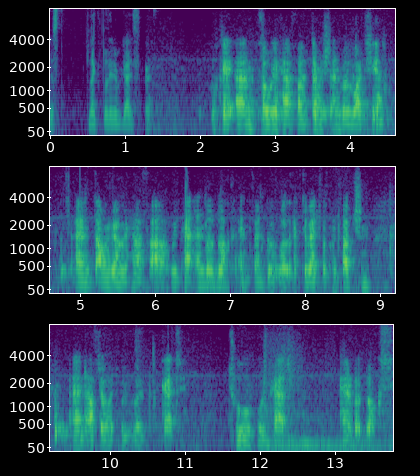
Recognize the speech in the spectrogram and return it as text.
Just flick the leader, guys. Okay, um, so we have a damaged anvil right here, and down there we have a repaired anvil block, and then we will activate the contraption, and afterward we will get two repaired anvil blocks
